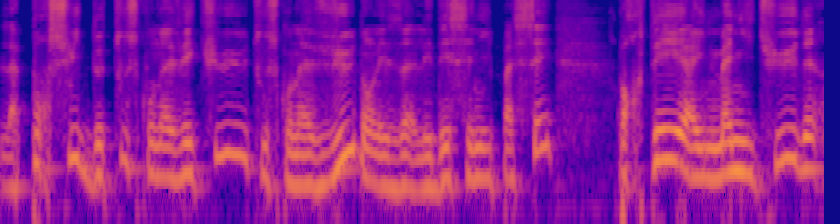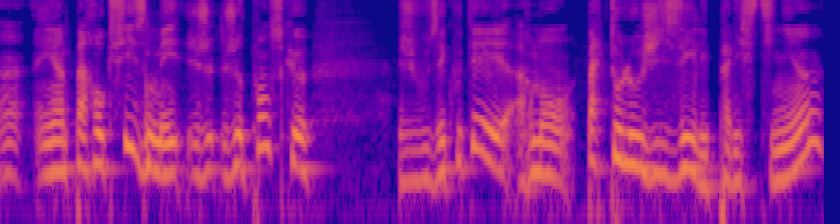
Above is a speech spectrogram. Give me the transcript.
la poursuite de tout ce qu'on a vécu, tout ce qu'on a vu dans les, les, décennies passées, porté à une magnitude et un paroxysme. Mais je, je pense que je vous écoutais, Armand, pathologiser les Palestiniens.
